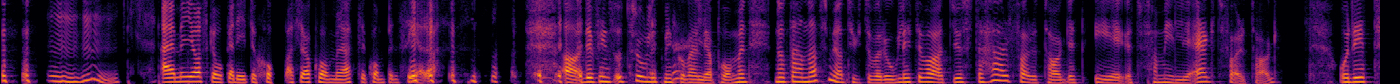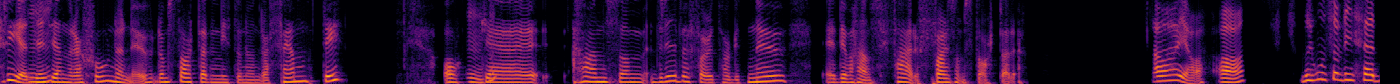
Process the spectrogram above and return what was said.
mm -hmm. Nej, men jag ska åka dit och shoppa så jag kommer att kompensera. ja, det finns otroligt mycket att välja på. Men något annat som jag tyckte var roligt det var att just det här företaget är ett familjeägt företag. Och det är tredje mm. generationen nu. De startade 1950 och mm. eh, han som driver företaget nu, eh, det var hans farfar som startade. Ja, ja, ja. Men hon som visade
